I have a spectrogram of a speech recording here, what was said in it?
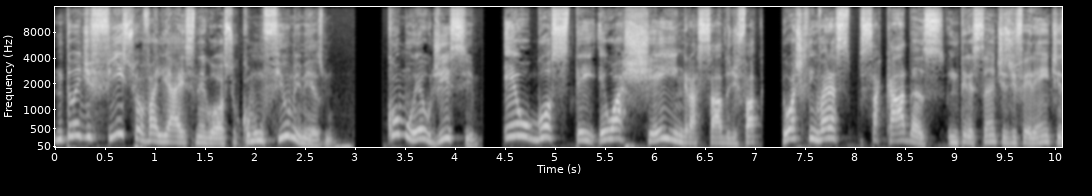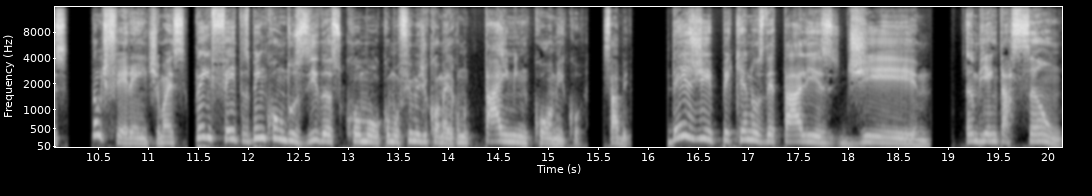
Então é difícil avaliar esse negócio como um filme mesmo. Como eu disse, eu gostei, eu achei engraçado de fato. Eu acho que tem várias sacadas interessantes, diferentes. Não diferente, mas bem feitas, bem conduzidas como, como filme de comédia, como timing cômico, sabe? Desde pequenos detalhes de ambientação,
